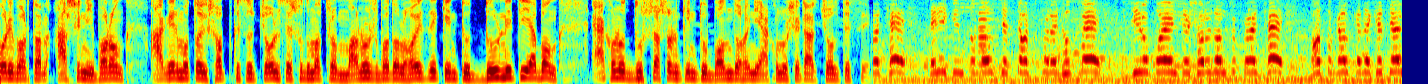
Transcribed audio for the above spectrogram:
পরিবর্তন আসেনি, বরং আগের মতোই সব কিছু চলছে, শুধুমাত্র মানুষ বদল হয়েছে, কিন্তু দুর্নীতি এবং এখনও দুঃশাসন কিন্তু বন্ধ হয়নি এখনও সেটা চলতেছে। তিনি কিন্তু বলছে, চট করে ঢুকবে, জিরো পয়েন্টে ষড়যন্ত্র করেছে, গতকালকে দেখেছেন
